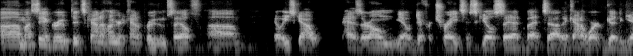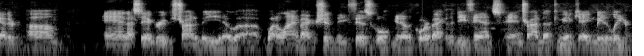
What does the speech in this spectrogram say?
Um, I see a group that's kind of hungry to kind of prove themselves. Um, you know, each guy has their own you know different traits and skill set, but uh, they kind of work good together. Um, and I see a group that's trying to be you know uh, what a linebacker should be: physical, you know, the quarterback of the defense, and trying to communicate and be the leader.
